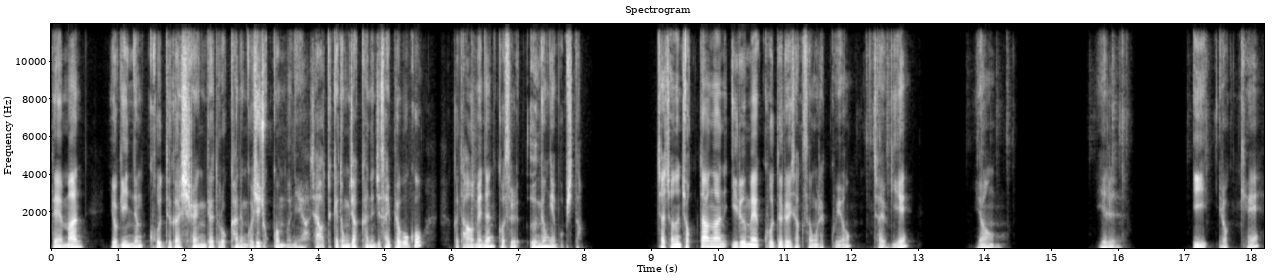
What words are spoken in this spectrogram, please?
때만 여기 있는 코드가 실행되도록 하는 것이 조건문이에요. 자, 어떻게 동작하는지 살펴보고 그 다음에는 그것을 응용해 봅시다. 자, 저는 적당한 이름의 코드를 작성을 했고요. 자, 여기에 0, 1, 2 이렇게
